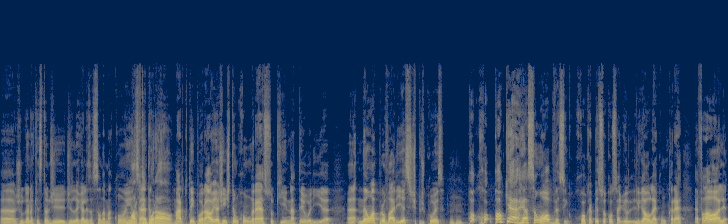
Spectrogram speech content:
é, julgando a questão de, de legalização da maconha, O marco etc. temporal. Marco temporal, e a gente tem um congresso que, na teoria, é, não aprovaria esse tipo de coisa. Qual, qual, qual que é a reação óbvia, assim, qualquer pessoa consegue ligar o Lé com o CRE, é falar, olha,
